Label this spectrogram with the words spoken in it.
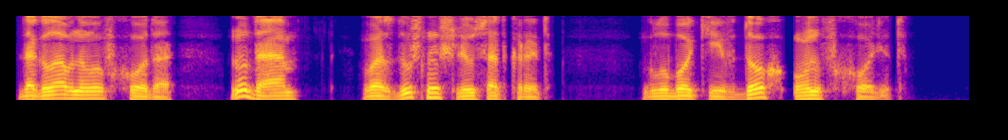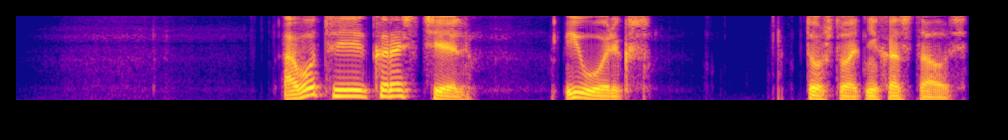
до главного входа. Ну да, воздушный шлюз открыт. Глубокий вдох, он входит. А вот и Карастель, и Орикс, то, что от них осталось.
